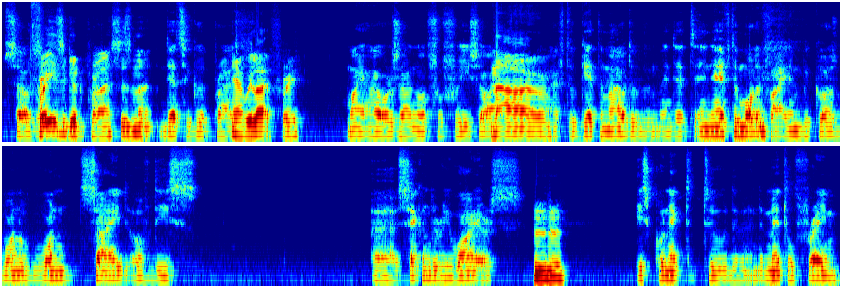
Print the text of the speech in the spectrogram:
so free is a good price, isn't it? that's a good price. Yeah, we like free. My hours are not for free, so I have to get them out of them, and that and I have to modify them because one of one side of these uh, secondary wires hmm is connected to the, the metal frame.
